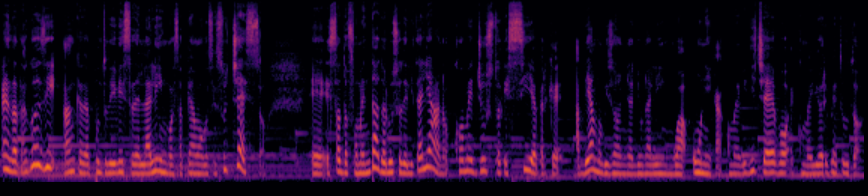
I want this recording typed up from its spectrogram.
è andata così anche dal punto di vista della lingua, sappiamo cosa è successo è stato fomentato l'uso dell'italiano, come è giusto che sia, perché abbiamo bisogno di una lingua unica, come vi dicevo e come vi ho ripetuto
